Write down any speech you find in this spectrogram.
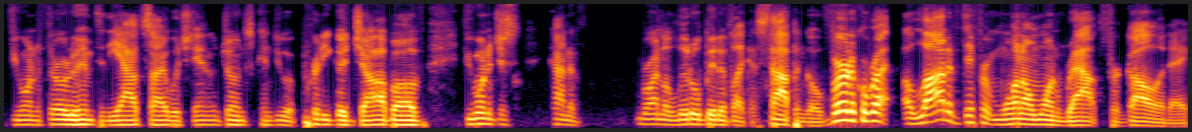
If you want to throw to him to the outside, which Daniel Jones can do a pretty good job of. If you want to just kind of run a little bit of like a stop and go vertical route, a lot of different one on one routes for Golladay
